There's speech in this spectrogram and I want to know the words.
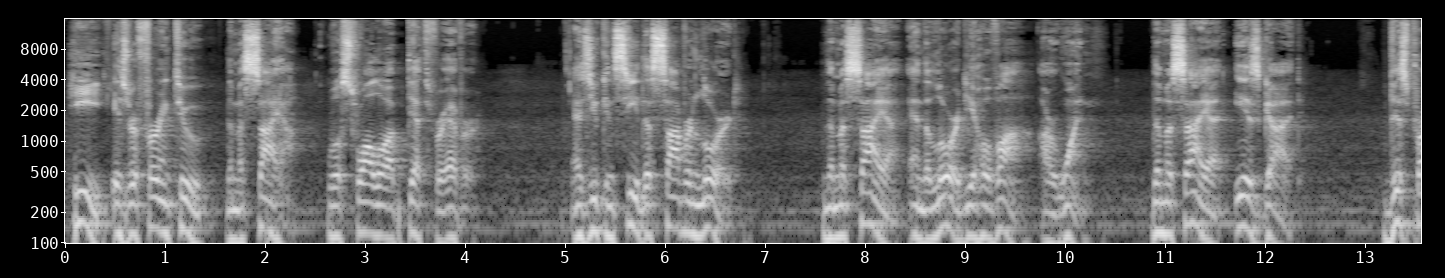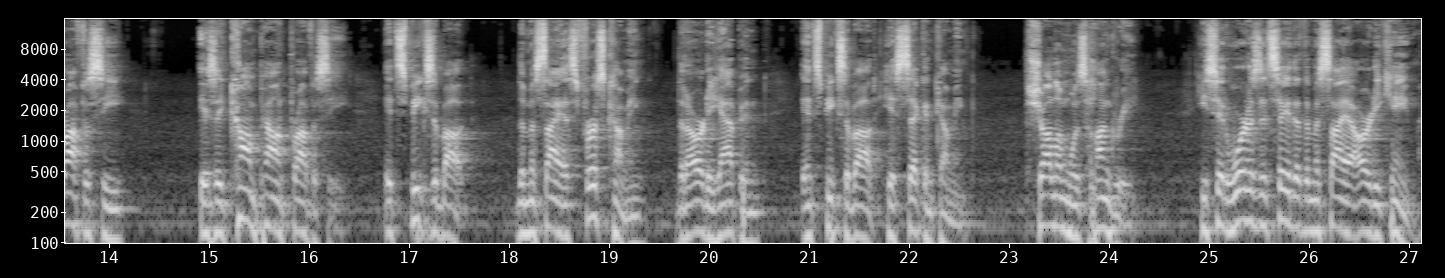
He is referring to the Messiah will swallow up death forever. As you can see, the sovereign Lord, the Messiah, and the Lord Jehovah are one. The Messiah is God. This prophecy is a compound prophecy. It speaks about the Messiah's first coming that already happened and speaks about his second coming. Shalom was hungry. He said, Where does it say that the Messiah already came?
